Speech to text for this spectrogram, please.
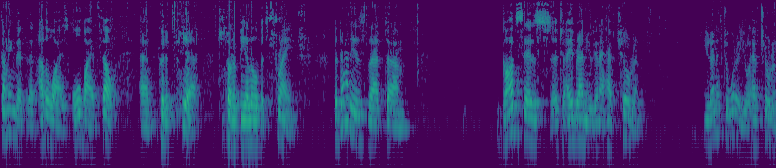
Something that, that otherwise, all by itself, um, could appear to sort of be a little bit strange. But that is that um, God says uh, to Abraham, You're going to have children. You don't have to worry, you'll have children.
